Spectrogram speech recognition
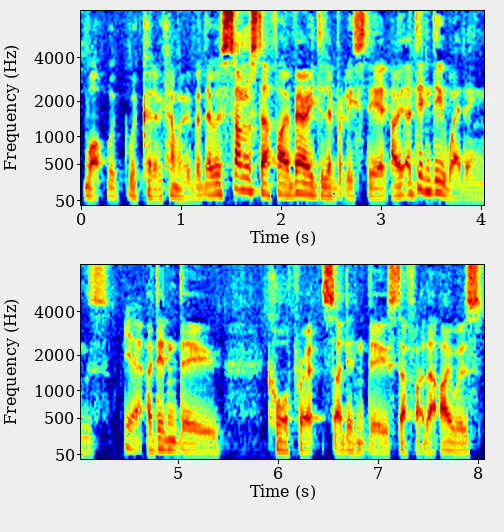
what we, we could have come of it. But there was some stuff I very deliberately steered. I, I didn't do weddings. Yeah. I didn't do corporates. I didn't do stuff like that. I was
